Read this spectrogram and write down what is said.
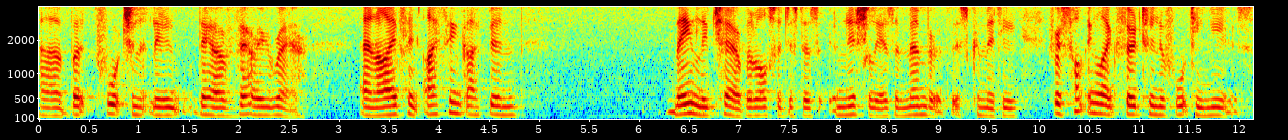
Uh, but fortunately, they are very rare. And I think, I think I've been mainly chair, but also just as initially as a member of this committee for something like 13 or 14 years.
